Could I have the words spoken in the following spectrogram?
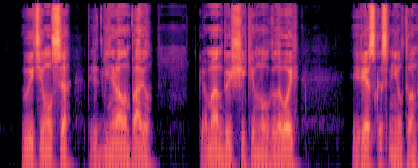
— вытянулся перед генералом Павел. Командующий кивнул головой и резко сменил тон.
